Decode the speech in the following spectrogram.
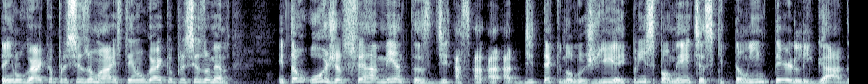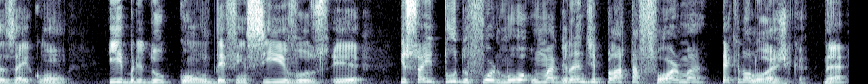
Tem lugar que eu preciso mais, tem lugar que eu preciso menos. Então, hoje, as ferramentas de, a, a, de tecnologia, e principalmente as que estão interligadas aí com híbrido, com defensivos, e, isso aí tudo formou uma grande plataforma tecnológica, né?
